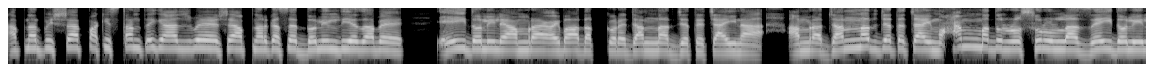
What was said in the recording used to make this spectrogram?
আপনার পিসাব পাকিস্তান থেকে আসবে এসে আপনার কাছে দলিল দিয়ে যাবে। এই দলিলে আমরা ইবাদত করে জান্নাত যেতে চাই না। আমরা জান্নাত যেতে চাই মোহাম্মদুর রসুল্লাহ যেই দলিল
